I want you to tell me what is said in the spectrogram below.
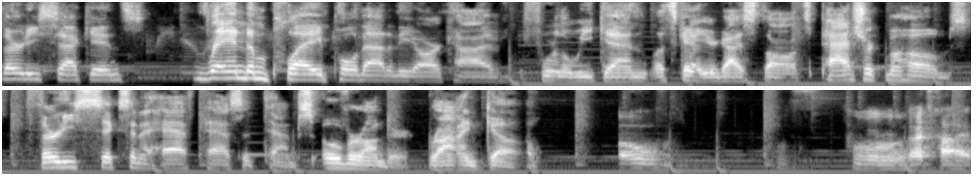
30 seconds random play pulled out of the archive for the weekend. Let's get your guys' thoughts. Patrick Mahomes, 36 and a half pass attempts, over under. Brian, go. Oh, that's high.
